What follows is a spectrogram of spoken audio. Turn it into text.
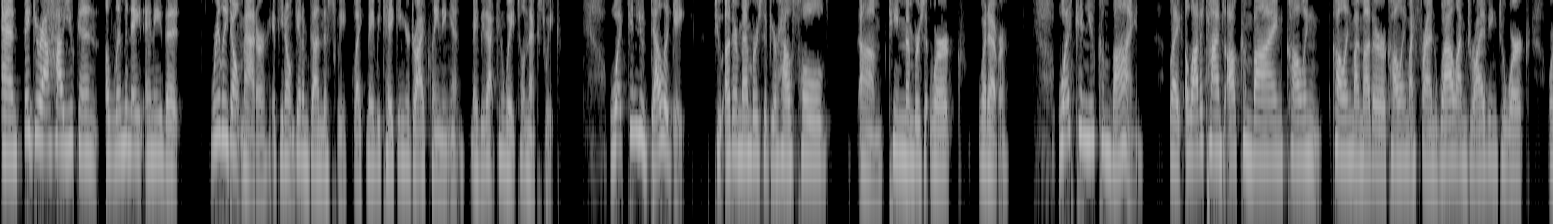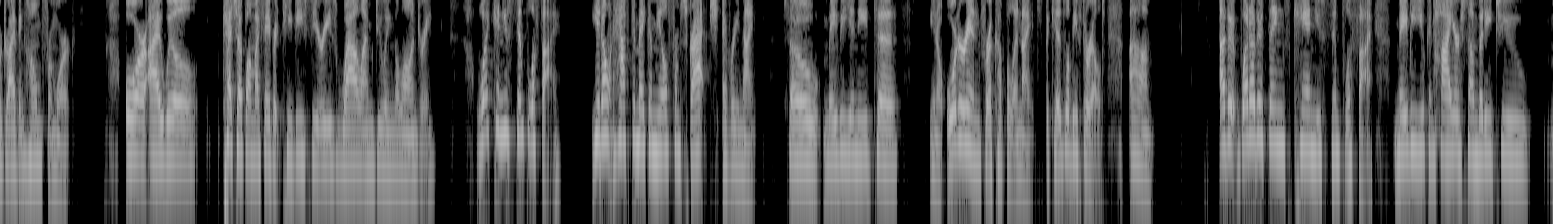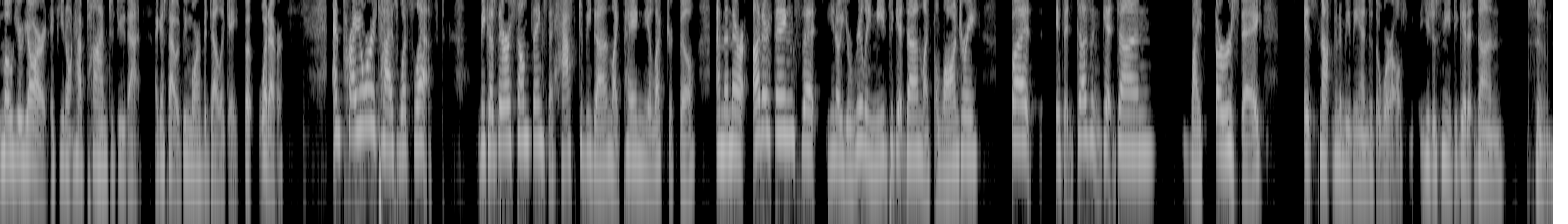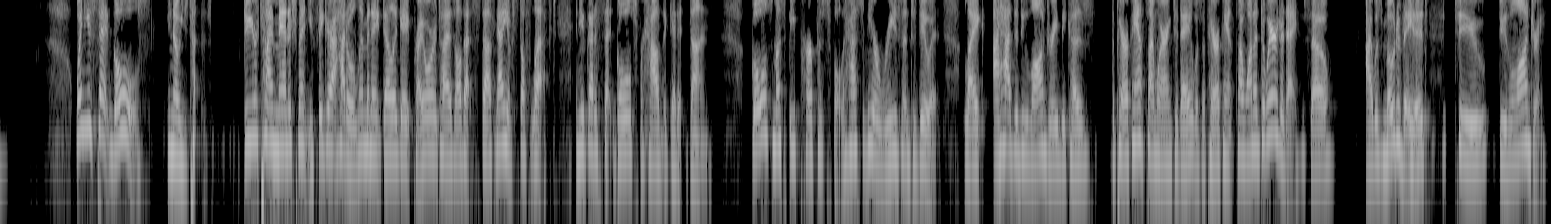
and figure out how you can eliminate any that really don't matter if you don't get them done this week like maybe taking your dry cleaning in. Maybe that can wait till next week. What can you delegate to other members of your household um, team members at work whatever. What can you combine? Like a lot of times i'll combine calling calling my mother or calling my friend while i'm driving to work or driving home from work. Or i will catch up on my favorite tv series while i'm doing the laundry. What can you simplify? You don't have to make a meal from scratch every night. So maybe you need to you know order in for a couple of nights. The kids will be thrilled. Um, other what other things can you simplify? Maybe you can hire somebody to mow your yard if you don't have time to do that. I guess that would be more of a delegate but whatever. And prioritize what's left because there are some things that have to be done like paying the electric bill and then there are other things that you know you really need to get done like the laundry. But if it doesn't get done by thursday it's not going to be the end of the world. You just need to get it done soon when you set goals you know you do your time management you figure out how to eliminate delegate prioritize all that stuff. Now you have stuff left and you've got to set goals for how to get it done. Goals must be purposeful. There has to be a reason to do it. Like i had to do laundry because the pair of pants i'm wearing today was a pair of pants i wanted to wear today. So I was motivated to do the laundry.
